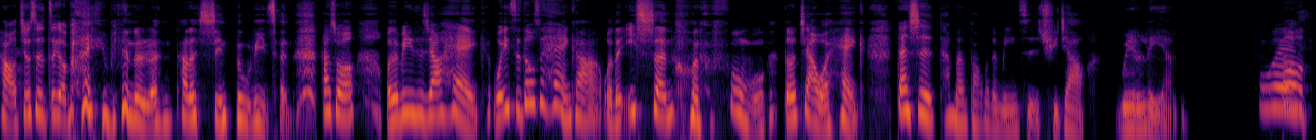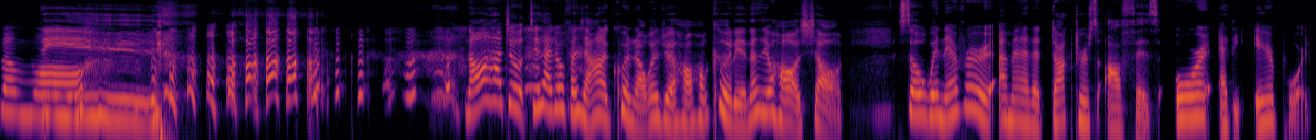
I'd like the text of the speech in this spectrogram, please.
好，就是这个拍影片的人，他的心路历程。他说：“我的名字叫 Hank，我一直都是 Hank 啊，我的一生，我的父母都叫我 Hank，但是他们把我的名字取叫 William。为什么？然后他就接下来就分享他的困扰，我也觉得好好可怜，但是又好好笑。So whenever I'm at a doctor's office or at the airport,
